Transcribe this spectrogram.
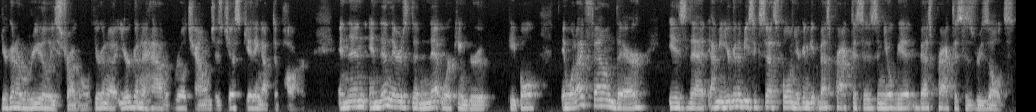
you're going to really struggle. You're to you're to have real challenges just getting up to par. And then and then there's the networking group people. And what I've found there is that I mean you're going to be successful and you're going to get best practices and you'll get best practices results.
